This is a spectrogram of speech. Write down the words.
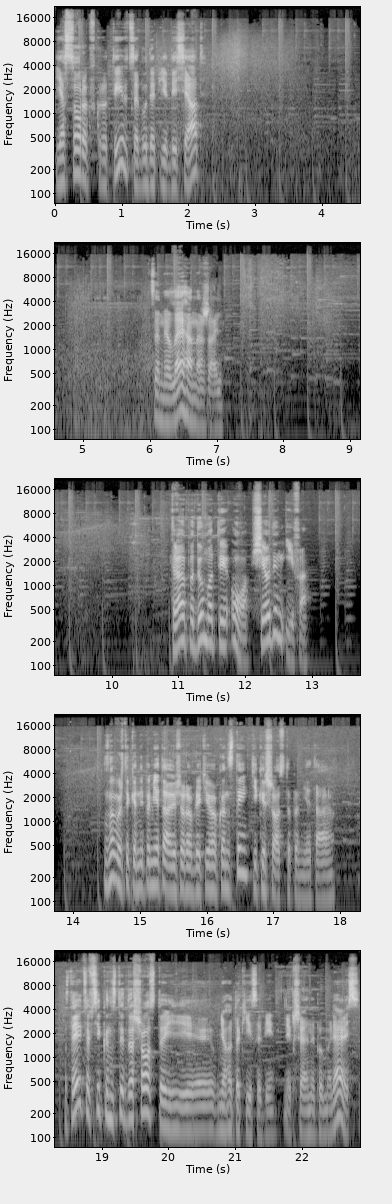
Я 40 вкрутив, це буде 50. Це не лега, на жаль. Треба подумати. О, ще один іфа. Знову ж таки, не пам'ятаю, що роблять його консти, тільки шосту пам'ятаю. Здається, всі консти до шостої в нього такі собі, якщо я не помиляюсь.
